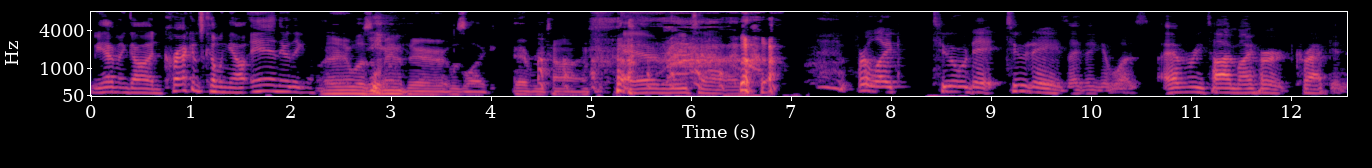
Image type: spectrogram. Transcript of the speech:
we haven't gone. Kraken's coming out, and there they go. There was a minute there. It was like every time. Every time. for like two day two days I think it was. Every time I heard Kraken,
